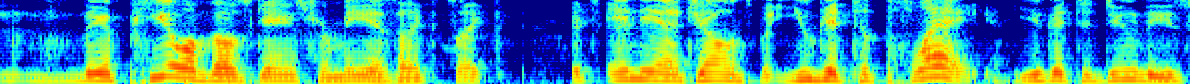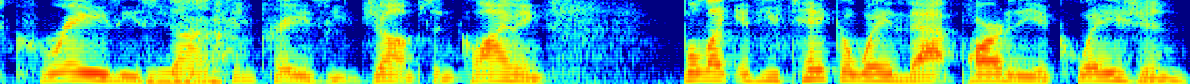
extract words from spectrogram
the appeal of those games for me is like it's like it's Indiana Jones, but you get to play. You get to do these crazy stunts and crazy jumps and climbing. But like if you take away that part of the equation,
